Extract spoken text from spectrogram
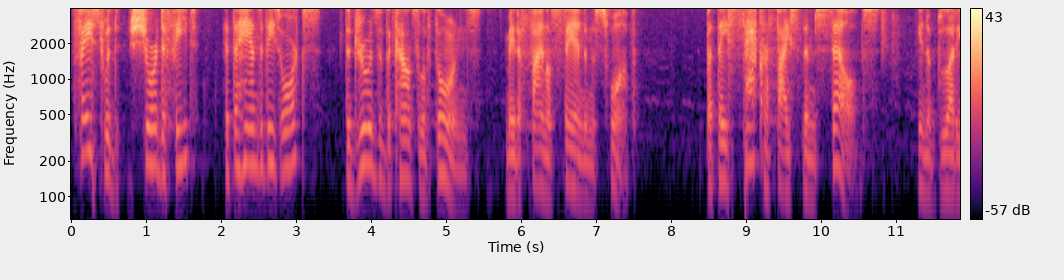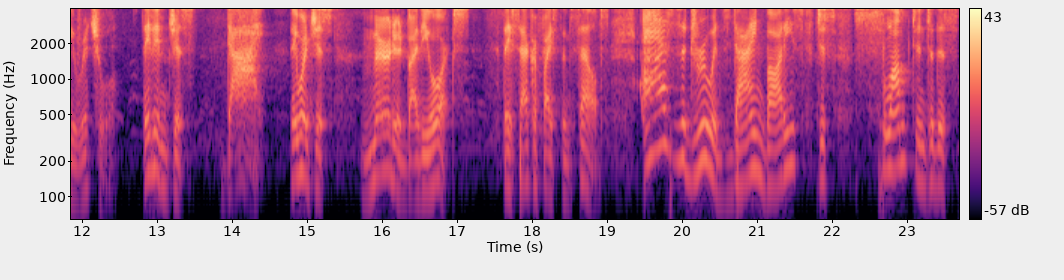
Faced with sure defeat at the hands of these orcs, the druids of the Council of Thorns made a final stand in the swamp. But they sacrificed themselves in a bloody ritual. They didn't just die, they weren't just murdered by the orcs. They sacrificed themselves. As the druids' dying bodies just slumped into this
